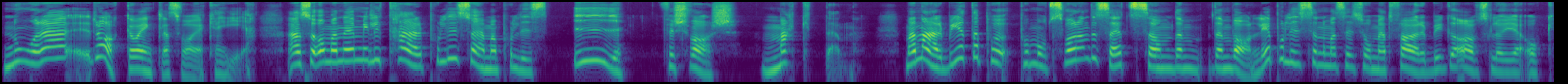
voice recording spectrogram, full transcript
några raka och enkla svar jag kan ge. Alltså om man är militärpolis så är man polis i Försvarsmakten. Man arbetar på, på motsvarande sätt som den, den vanliga polisen, om man säger så, med att förebygga, avslöja och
